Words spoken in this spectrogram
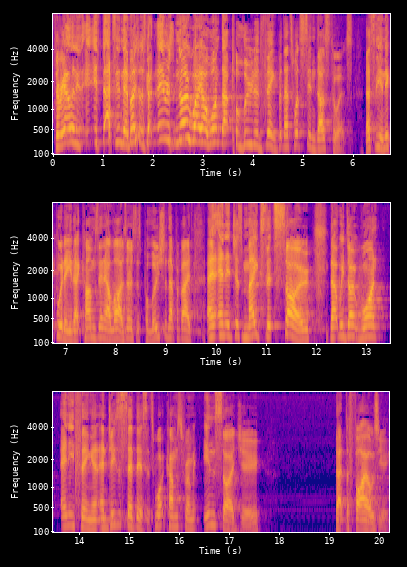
The reality is, if that's in there, most of us go, there is no way I want that polluted thing. But that's what sin does to us. That's the iniquity that comes in our lives. There is this pollution that pervades. And, and it just makes it so that we don't want anything. And, and Jesus said this it's what comes from inside you that defiles you.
